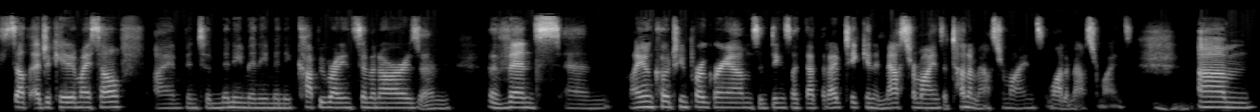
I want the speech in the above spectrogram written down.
self educated myself. I've been to many, many, many copywriting seminars and events and my own coaching programs and things like that that I've taken in masterminds, a ton of masterminds, a lot of masterminds. Mm-hmm. Um,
